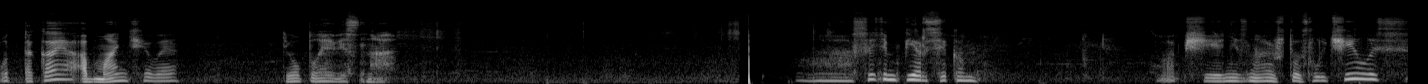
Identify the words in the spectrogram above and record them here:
Вот такая обманчивая теплая весна. с этим персиком вообще не знаю, что случилось.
